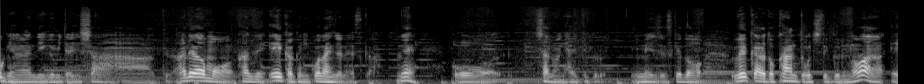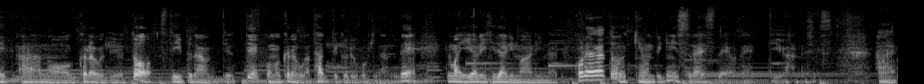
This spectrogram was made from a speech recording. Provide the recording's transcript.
行機のランディングみたいにシャーって。あれはもう完全に鋭角に来ないじゃないですか。ね。こうシャロンに入ってくる。イメージですけど上からドカンと落ちてくるのはえあのクラブでいうとスティープダウンって言ってこのクラブが立ってくる動きなんで、まあ、いわゆる左回りになる。これだと基本的にスライスだよねっていう話です。はい。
